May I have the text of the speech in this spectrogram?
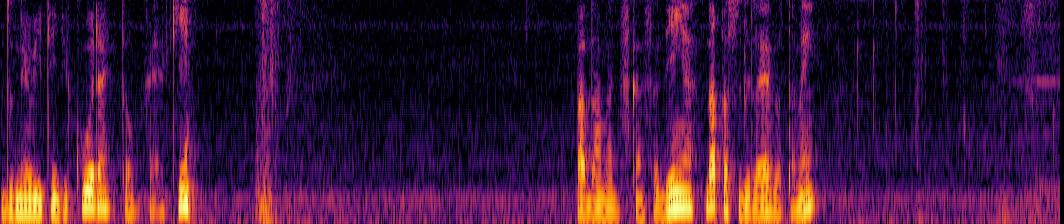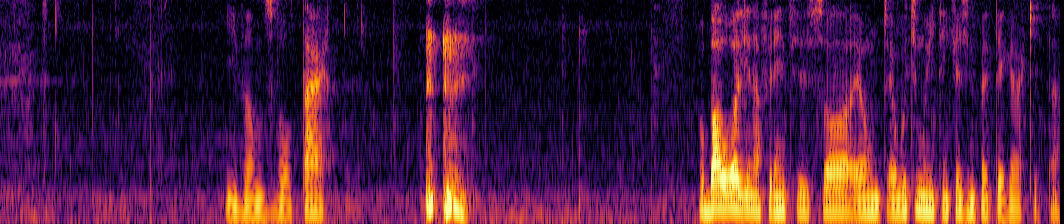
do meu item de cura. Então, vou cair aqui. Para dar uma descansadinha. Dá para subir level também. E vamos voltar. O baú ali na frente só é, um, é o último item que a gente vai pegar aqui, tá?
